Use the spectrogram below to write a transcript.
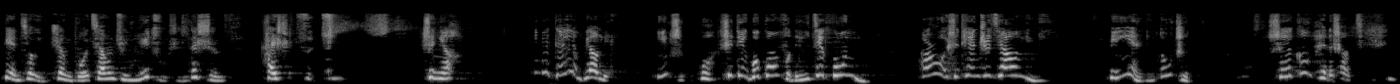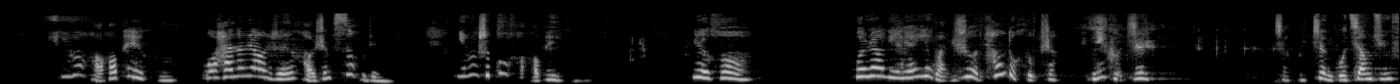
便就以镇国将军女主人的身份开始自居。沈宁，你别给脸不要脸，你只不过是定国公府的一介孤女，而我是天之娇女，明眼人都知道。谁更配得上前任？你若好好配合，我还能让人好生伺候着你；你若是不好好配合，日后我让你连一碗热汤都喝不上。你可知这回镇国将军府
